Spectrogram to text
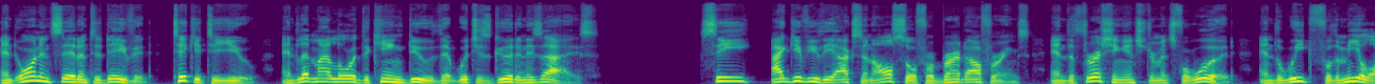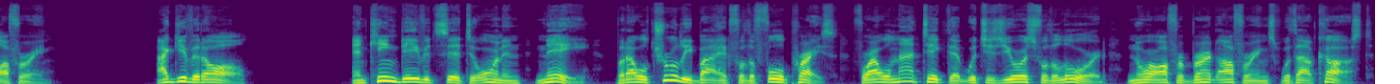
And Ornan said unto David, Take it to you, and let my lord the king do that which is good in his eyes. See, I give you the oxen also for burnt offerings, and the threshing instruments for wood, and the wheat for the meal offering. I give it all. And King David said to Ornan, Nay, but I will truly buy it for the full price, for I will not take that which is yours for the Lord, nor offer burnt offerings without cost.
